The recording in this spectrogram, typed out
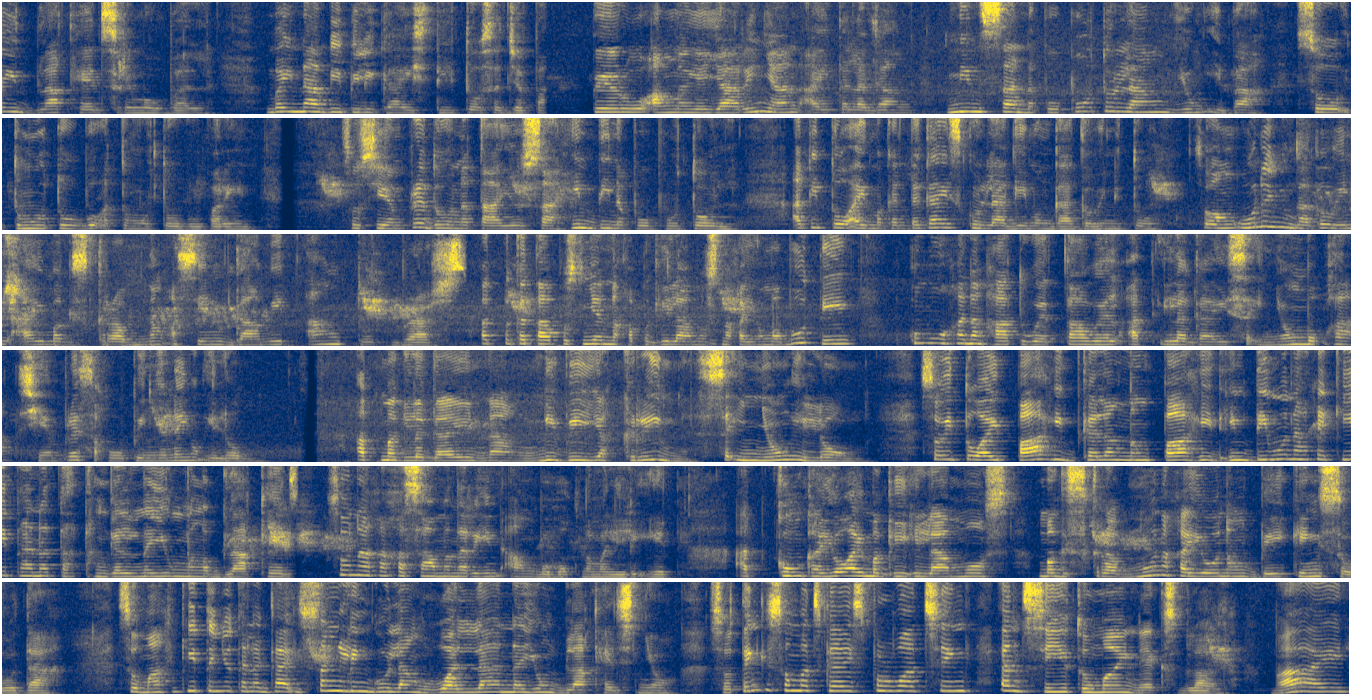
may blackheads removal. May nabibili guys dito sa Japan. Pero ang nangyayari niyan ay talagang minsan napuputo lang yung iba. So tumutubo at tumutubo pa rin. So siyempre doon na tayo sa hindi napuputol. At ito ay maganda guys kung lagi mong gagawin ito. So ang una yung gagawin ay mag-scrub ng asin gamit ang toothbrush. At pagkatapos niyan nakapaghilamos na kayong mabuti, kumuha ng hot wet towel at ilagay sa inyong mukha. Siyempre sakupin nyo na yung ilong. At maglagay ng Nivea cream sa inyong ilong. So ito ay pahid ka lang ng pahid, hindi mo nakikita na tatanggal na yung mga blackheads. So nakakasama na rin ang buhok na maliliit. At kung kayo ay maghihilamos, mag-scrub muna kayo ng baking soda. So makikita nyo talaga isang linggo lang wala na yung blackheads nyo. So thank you so much guys for watching and see you to my next vlog. Bye!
